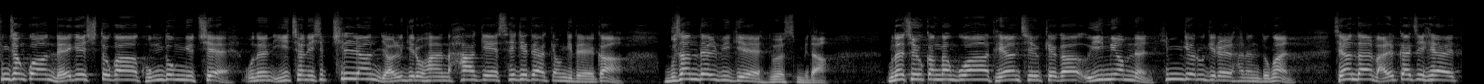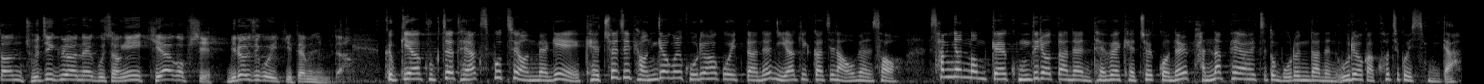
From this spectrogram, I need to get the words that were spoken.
충청권 4개 시도가 공동 유치해 오는 2027년 열기로 한 하계 세계대학 경기대회가 무산될 위기에 놓였습니다. 문화체육관광부와 대한체육회가 의미 없는 힘겨루기를 하는 동안 지난달 말까지 해야 했던 조직위원회 구성이 기약 없이 미뤄지고 있기 때문입니다. 급기야 국제대학스포츠연맹이 개최지 변경을 고려하고 있다는 이야기까지 나오면서 3년 넘게 공들였다는 대회 개최권을 반납해야 할지도 모른다는 우려가 커지고 있습니다.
